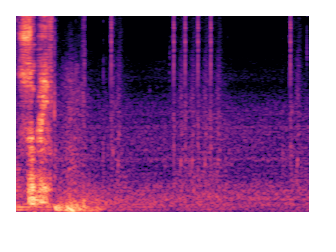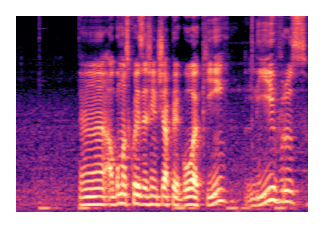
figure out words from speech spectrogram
Sobre. Ahn, algumas coisas a gente já pegou aqui. Livros,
